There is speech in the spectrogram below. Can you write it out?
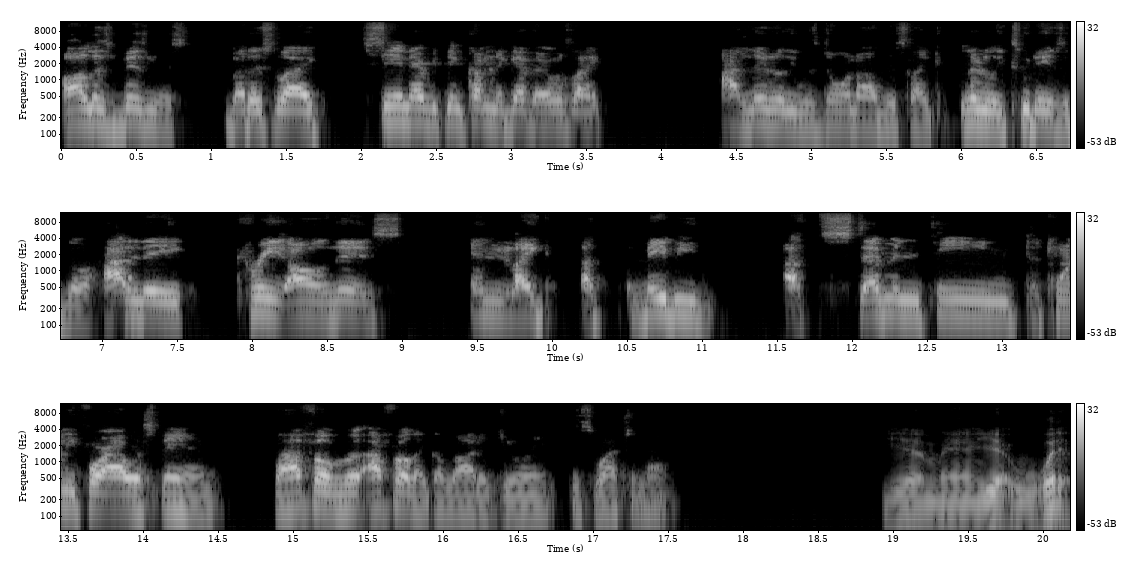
all this business, but it's like seeing everything come together. It was like I literally was doing all this like literally two days ago. How did they create all of this in like a maybe a 17 to 24 hour span? So I felt real, I felt like a lot of joy just watching that. Yeah, man. Yeah. What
